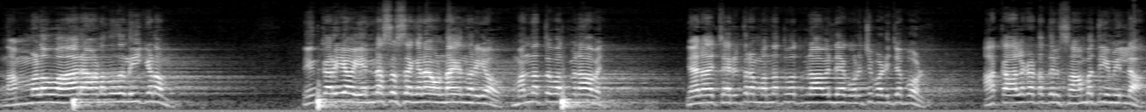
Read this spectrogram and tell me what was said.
നമ്മളും ആരാണെന്ന് തെളിയിക്കണം. നിങ്ങൾക്കറിയോ എൻ എസ് എസ് എങ്ങനെ ഉണ്ടായെന്നറിയോ? മന്നത്ത് പത്മനാഭൻ. ഞാൻ ആ ചരിത്രം മന്നത്ത് പത്മനാഭന്റെ കുറിച്ച് പഠിച്ചപ്പോൾ ആ കാലഘട്ടത്തിൽ സാമ്പത്തികമില്ല.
